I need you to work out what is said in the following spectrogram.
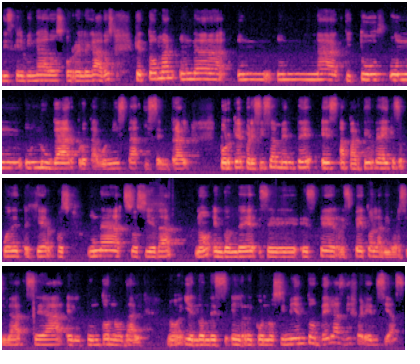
discriminados o relegados, que toman una, una actitud, un, lugar protagonista y central, porque precisamente es a partir de ahí que se puede tejer pues, una sociedad ¿no? en donde se, este respeto a la diversidad sea el punto nodal. ¿no? y en donde el reconocimiento de las diferencias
